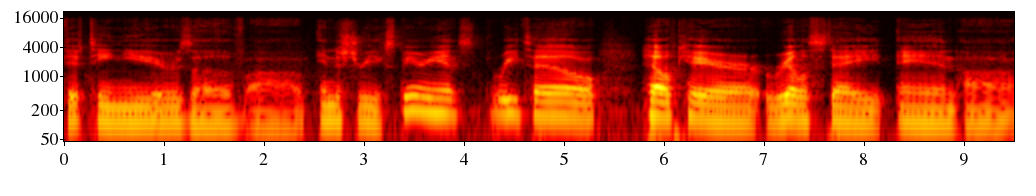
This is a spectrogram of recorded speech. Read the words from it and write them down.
15 years of uh, industry experience, retail, healthcare, real estate, and uh,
